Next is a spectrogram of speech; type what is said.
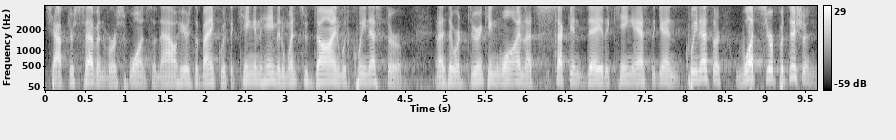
Chapter 7, verse 1. So now here's the banquet. The king and Haman went to dine with Queen Esther. And as they were drinking wine that second day, the king asked again, Queen Esther, what's your petition?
